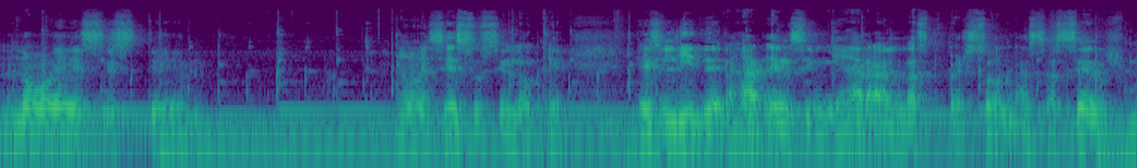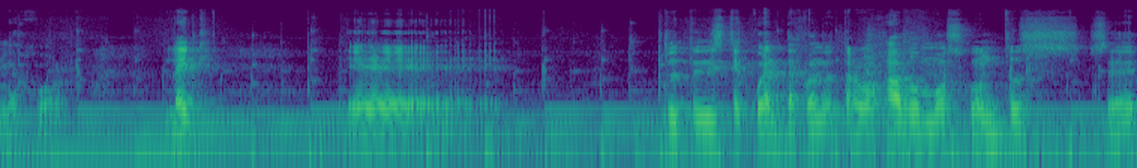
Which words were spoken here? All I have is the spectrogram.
no es este, no es eso, sino que es liderar, enseñar a las personas a ser mejor. Like, eh, tú te diste cuenta cuando trabajábamos juntos, o sea,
